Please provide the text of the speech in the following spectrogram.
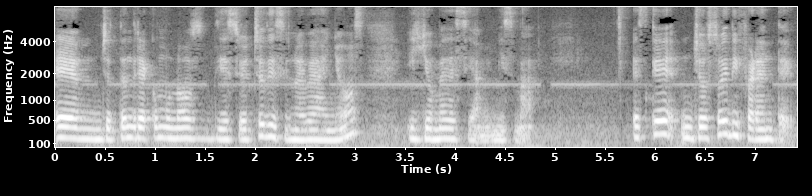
Em, yo tendría como unos 18, 19 años y yo me decía a mí misma, es que yo soy diferente.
